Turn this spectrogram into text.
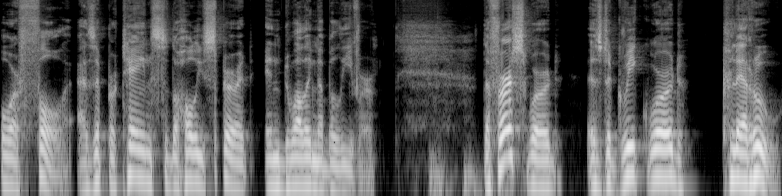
or full as it pertains to the Holy Spirit indwelling a believer. The first word is the Greek word plerou,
